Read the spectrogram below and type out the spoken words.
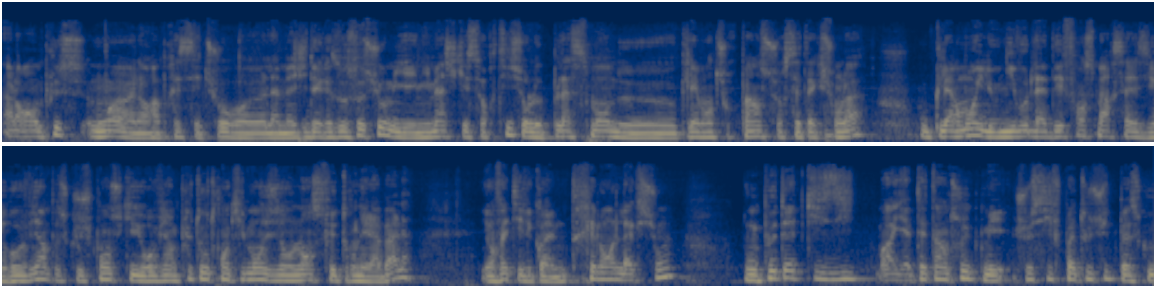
Alors en plus, moi, alors après c'est toujours euh, la magie des réseaux sociaux, mais il y a une image qui est sortie sur le placement de Clément Turpin sur cette action-là, où clairement il est au niveau de la défense marseillaise. Il revient parce que je pense qu'il revient plutôt tranquillement en disant lance fait tourner la balle. Et en fait, il est quand même très loin de l'action. Donc peut-être qu'il se dit, il y a peut-être un truc, mais je siffle pas tout de suite parce que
